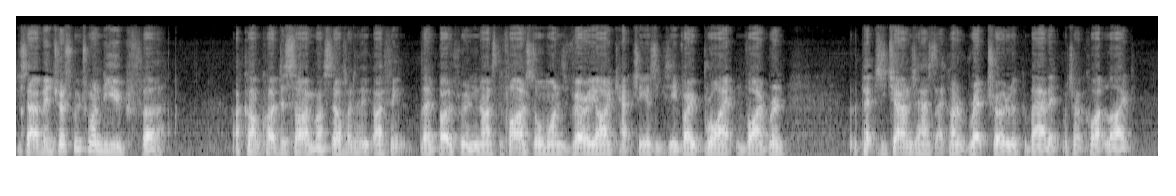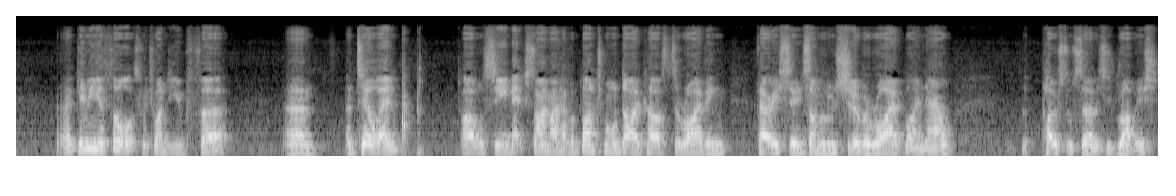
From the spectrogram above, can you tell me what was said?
Just out of interest, which one do you prefer? I can't quite decide myself. I, do, I think they're both really nice. The Firestorm one is very eye-catching, as you can see, very bright and vibrant. But the Pepsi Challenger has that kind of retro look about it, which I quite like. Uh, give me your thoughts. Which one do you prefer? Um, until then, I will see you next time. I have a bunch more diecasts arriving very soon. Some of them should have arrived by now. The postal service is rubbish.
